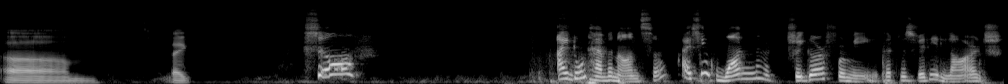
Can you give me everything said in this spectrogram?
um, like So, I don't have an answer. I think one trigger for me that was very large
